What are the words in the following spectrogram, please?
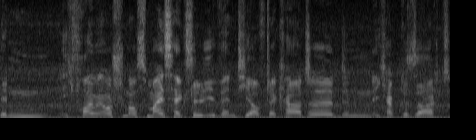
denn ich freue mich auch schon aufs Maishexel-Event hier auf der Karte, denn ich habe gesagt,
